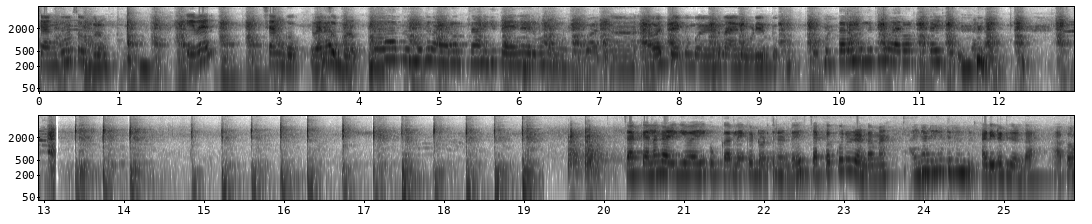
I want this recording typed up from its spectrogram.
ശംഖും സുബ്രും ഇവൻ ശംഖു ഇവൻ സുബ്രു. തിന്നിട്ട് വയറുറച്ചാൽ എനിക്ക് തേങ്ങ വരുമ്പോ വന്നു കൊടുക്കും ആദ്യം. ആ, വീടിനായാലും ഓടി എത്തും. കുട്ടരം തിന്നിട്ട് വയറുറച്ചായിട്ട് ചക്കെല്ലാം കഴുകി വരി കുക്കറിലേക്ക് ഇട്ട് കൊടുത്തിട്ടുണ്ട്. ചക്കക്കുരു ഇടണ്ടമ്മേ അതിനടിയിലിട്ടിട്ടുണ്ട് അടിയിലിട്ടിട്ടുണ്ടാ? അപ്പം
